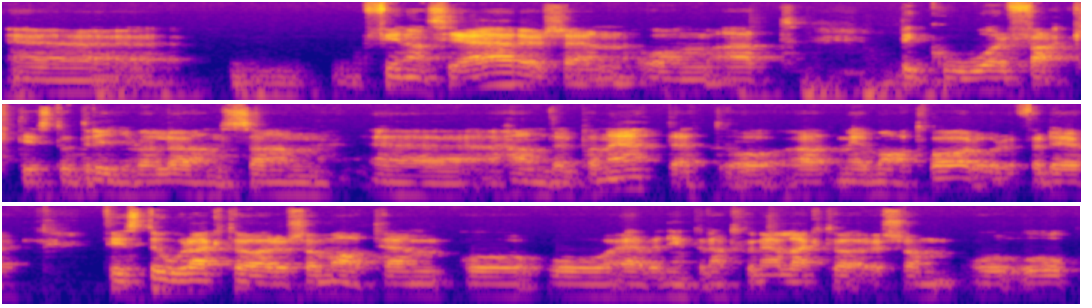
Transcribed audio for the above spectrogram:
eh, finansiärer sen om att det går faktiskt att driva lönsam eh, handel på nätet och, eh, med matvaror. För det finns stora aktörer som Mathem och, och även internationella aktörer som, och, och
